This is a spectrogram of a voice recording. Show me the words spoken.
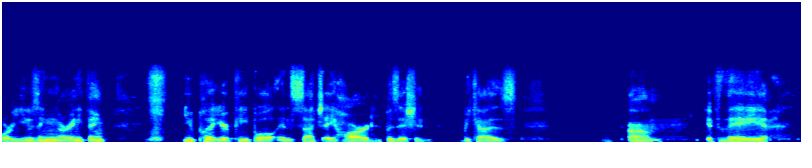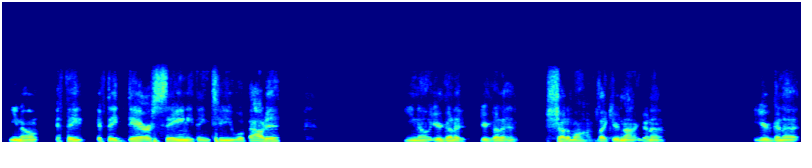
or using or anything you put your people in such a hard position because um if they you know if they if they dare say anything to you about it you know you're gonna you're gonna shut them off. Like you're not gonna you're gonna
